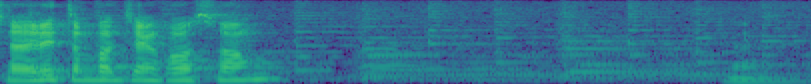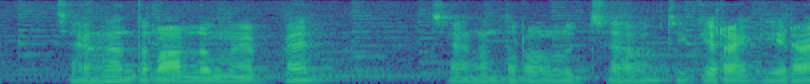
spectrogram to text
Cari tempat yang kosong. Nah, jangan terlalu mepet jangan terlalu jauh dikira-kira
